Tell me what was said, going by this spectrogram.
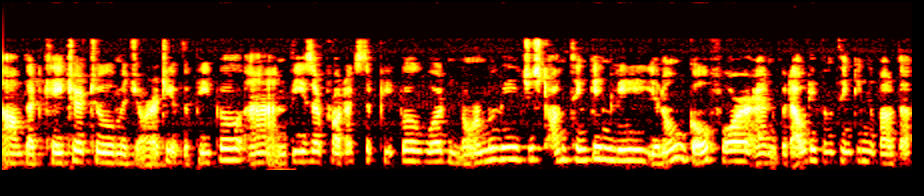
um, that cater to majority of the people and these are products that people would normally just unthinkingly you know go for and without even thinking about the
